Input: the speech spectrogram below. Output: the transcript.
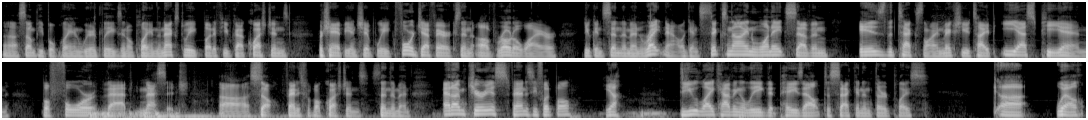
Uh, some people play in weird leagues and will play in the next week. But if you've got questions for championship week for Jeff Erickson of RotoWire, you can send them in right now. Again, 69187 is the text line. Make sure you type ESPN before that message. Uh, so, fantasy football questions, send them in. And I'm curious, fantasy football, Yeah. Do you like having a league that pays out to second and third place? Uh, well,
